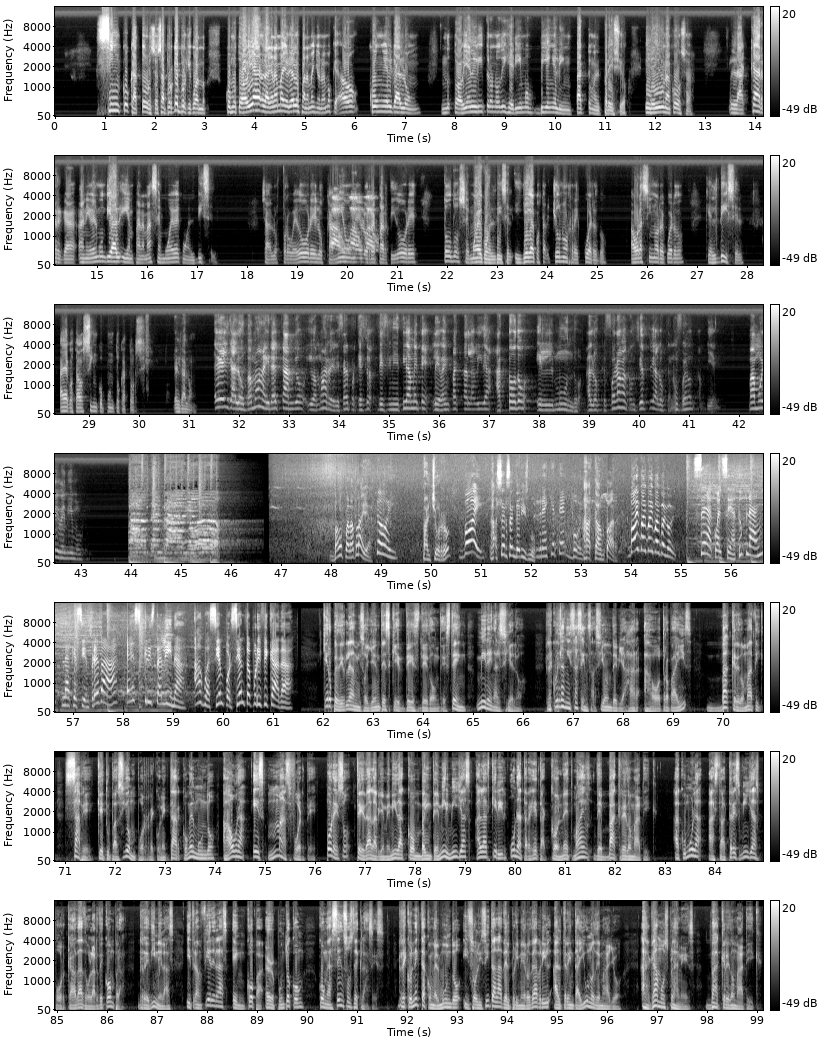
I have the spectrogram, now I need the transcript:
5.14. O sea, ¿por qué? Porque cuando, como todavía la gran mayoría de los panameños no hemos quedado con el galón, todavía en litro no digerimos bien el impacto en el precio. Y le digo una cosa, la carga a nivel mundial y en Panamá se mueve con el diésel. O sea, los proveedores, los camiones, los repartidores, todo se mueve con el diésel y llega a costar, yo no recuerdo, ahora sí no recuerdo que el diésel haya costado 5.14 el galón. El galón, vamos a ir al cambio y vamos a regresar porque eso definitivamente le va a impactar la vida a todo el mundo, a los que fueron al concierto y a los que no fueron también. Vamos y venimos. ¿Vamos para la playa? Estoy. ¿Pal chorro? Voy. A hacer senderismo. Réquete, voy. A acampar. Voy, voy, voy, voy, voy, voy. Sea cual sea tu plan, la que siempre va es cristalina. Agua 100% purificada. Quiero pedirle a mis oyentes que desde donde estén miren al cielo. ¿Recuerdan esa sensación de viajar a otro país? Bacredomatic sabe que tu pasión por reconectar con el mundo ahora es más fuerte. Por eso te da la bienvenida con 20.000 millas al adquirir una tarjeta Connect Miles de Bacredomatic. Acumula hasta 3 millas por cada dólar de compra. Redímelas y transfiérelas en copaair.com con ascensos de clases. Reconecta con el mundo y solicítala del 1 de abril al 31 de mayo. Hagamos planes. Bacredomatic.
